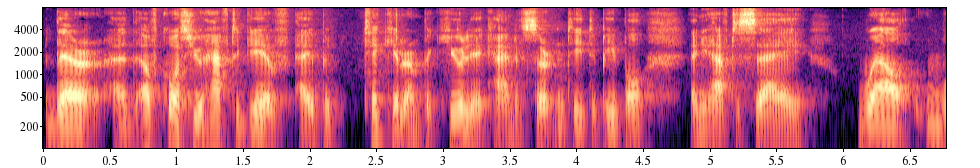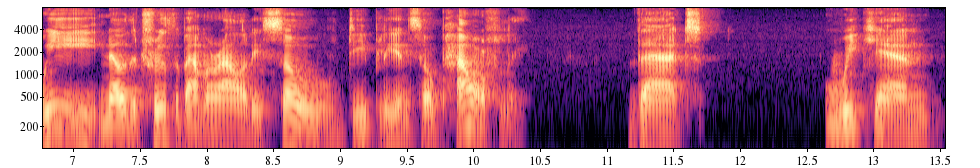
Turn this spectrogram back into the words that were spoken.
there, of course, you have to give a particular and peculiar kind of certainty to people, and you have to say, well, we know the truth about morality so deeply and so powerfully that we can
